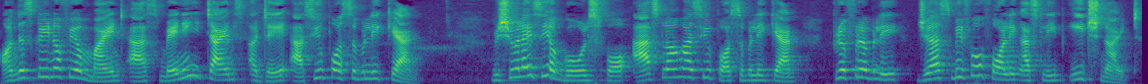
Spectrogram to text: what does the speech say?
on the screen of your mind as many times a day as you possibly can. Visualize your goals for as long as you possibly can, preferably just before falling asleep each night.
